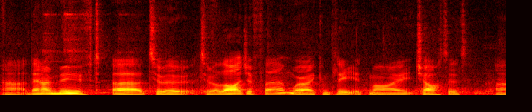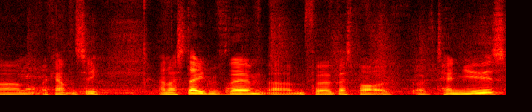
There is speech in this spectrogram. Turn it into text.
Uh, then I moved uh, to a, to a larger firm where I completed my chartered um, accountancy, and I stayed with them for the best part of, of ten years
